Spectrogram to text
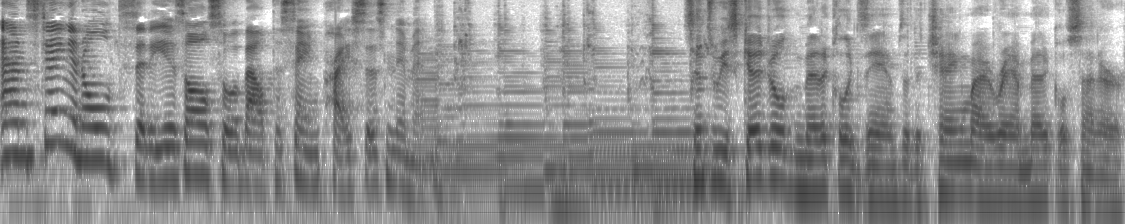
And staying in Old City is also about the same price as Nimman. Since we scheduled medical exams at the Chiang Mai Ram Medical Center,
